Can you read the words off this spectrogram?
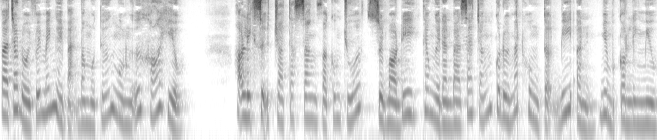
và trao đổi với mấy người bạn bằng một thứ ngôn ngữ khó hiểu. Họ lịch sự trò tắc răng và công chúa rồi bỏ đi theo người đàn bà da trắng có đôi mắt hùng tợn bí ẩn như một con linh miêu.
